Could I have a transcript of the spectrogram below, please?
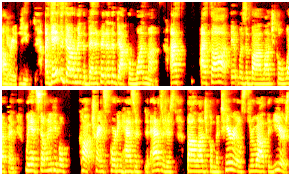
I'll Yeah. read it to you. I gave the government the benefit of the doubt for one month. I, I thought it was a biological weapon. We had so many people caught transporting hazard, hazardous biological materials throughout the years.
